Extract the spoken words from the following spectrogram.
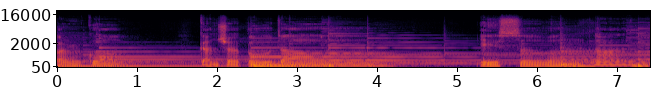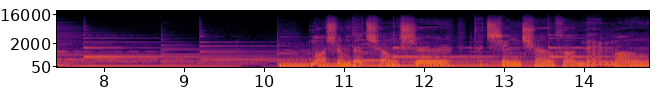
而过，感觉不到一丝温暖。陌生的城市的清晨和美梦，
